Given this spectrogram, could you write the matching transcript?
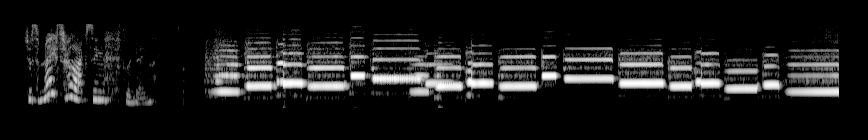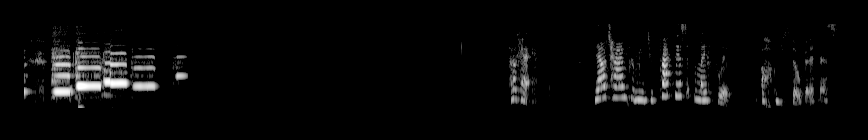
Just some nice, relaxing fluting. Time for me to practice my flute. Oh, I'm so good at this.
